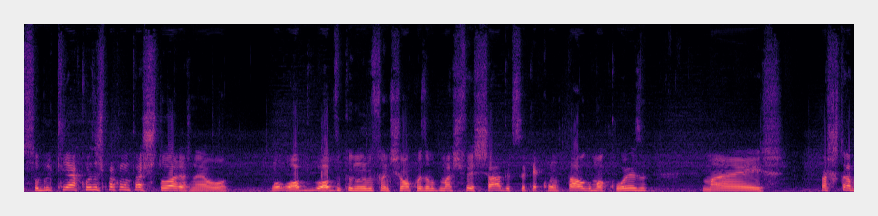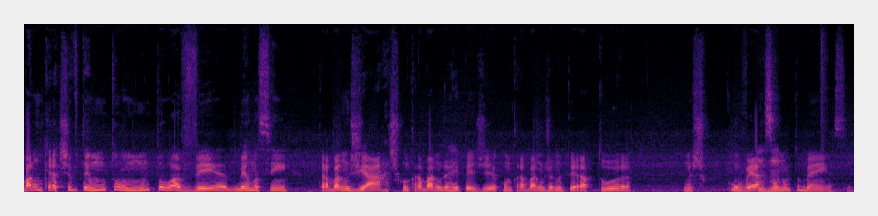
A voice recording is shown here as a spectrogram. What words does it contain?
sobre criar coisas para contar histórias, né? O, óbvio, óbvio que o livro infantil é uma coisa muito mais fechada, que você quer contar alguma coisa, mas acho que o trabalho criativo tem muito, muito a ver, mesmo assim, trabalho de arte com trabalho de RPG, com trabalho de literatura, eles conversam uhum. muito bem, assim.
